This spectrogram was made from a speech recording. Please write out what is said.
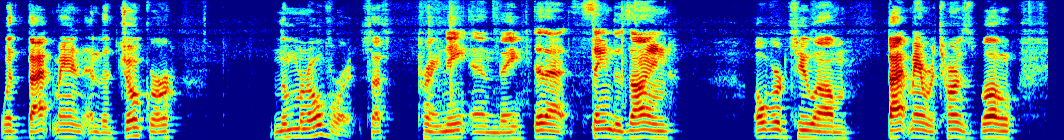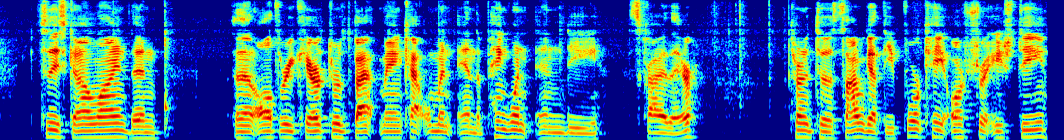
with Batman and the Joker looming over it. So that's pretty neat. And they did that same design over to um, Batman Returns as well. See skyline, then and then all three characters, Batman, Catwoman, and the Penguin in the sky there. Turn it to the side, we got the 4K Ultra HD.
